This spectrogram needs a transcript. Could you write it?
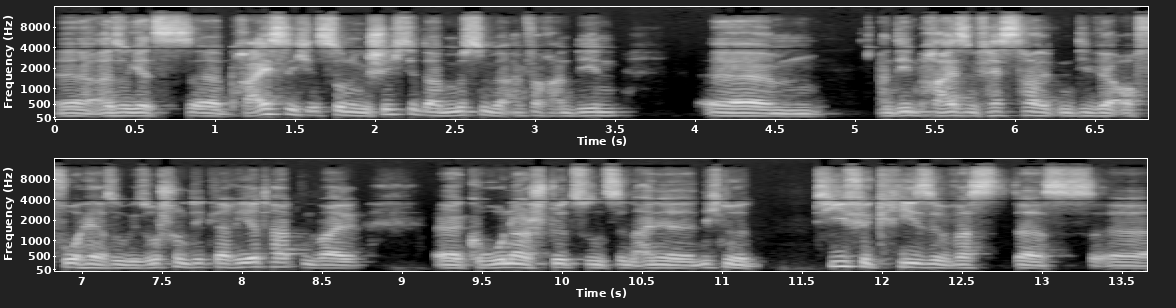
Äh, also jetzt äh, preislich ist so eine Geschichte, da müssen wir einfach an den ähm, an den Preisen festhalten, die wir auch vorher sowieso schon deklariert hatten, weil äh, Corona stürzt uns in eine nicht nur tiefe Krise, was das, äh,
